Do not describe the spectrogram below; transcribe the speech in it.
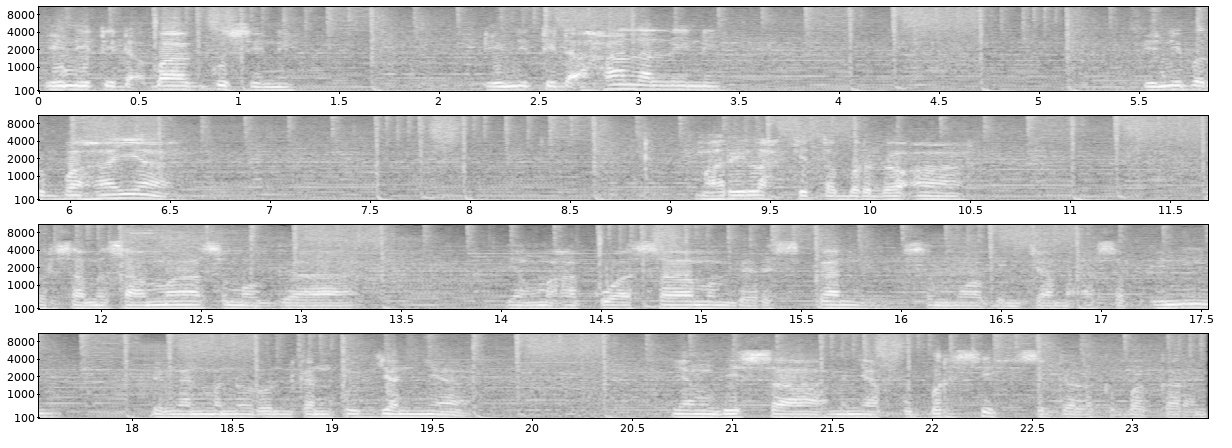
Ini tidak bagus ini. Ini tidak halal ini ini berbahaya. Marilah kita berdoa bersama-sama. Semoga yang maha kuasa membereskan semua bencana asap ini dengan menurunkan hujannya yang bisa menyapu bersih segala kebakaran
